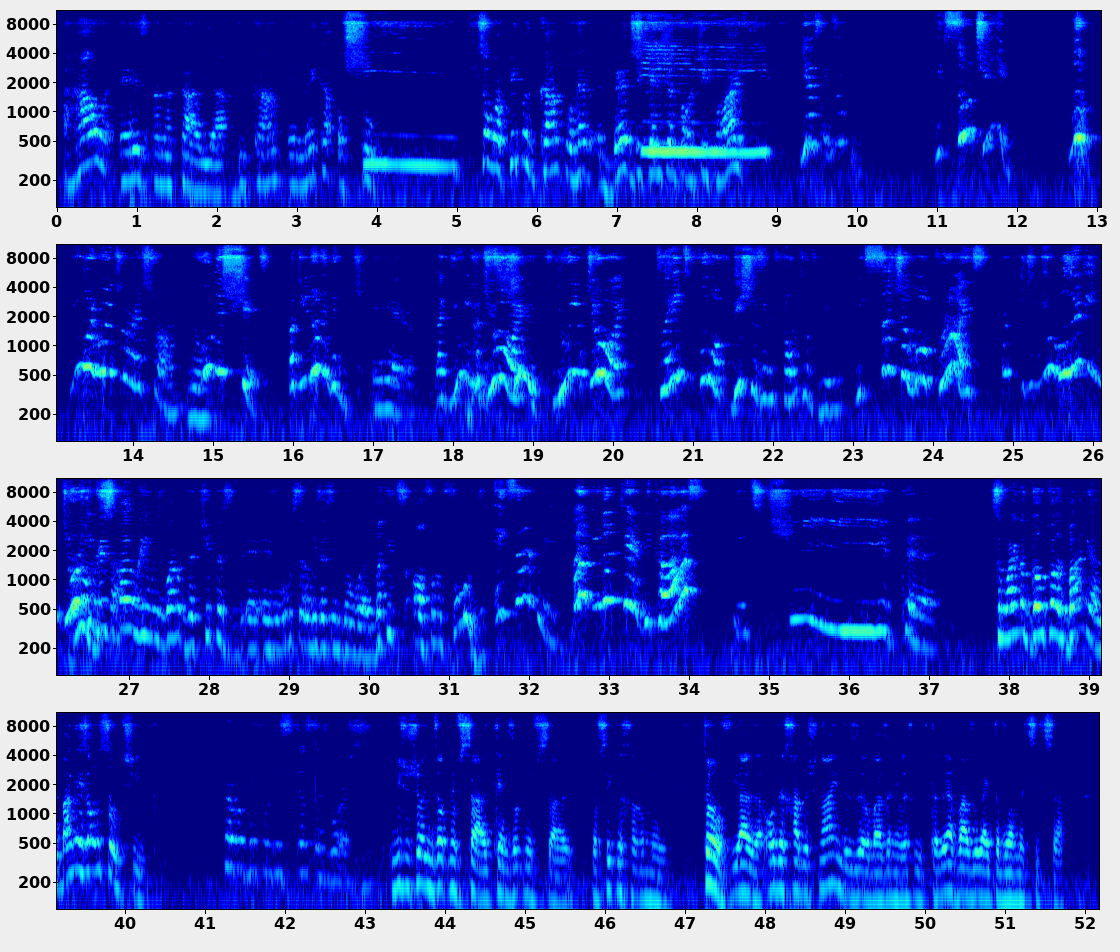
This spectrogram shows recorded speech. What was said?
How has Anatolia become a mecca of cheap, So what people come to have a bad vacation for a cheap life? Cheap. Yes, exactly. It's so cheap. Look, restaurant. No. Food is shit, but you don't even care. Like you enjoy, you enjoy plate full of dishes in front of you with such a low price that you already enjoyed Look, this yourself. Is one of the cheapest uh, room services in the world, but it's awful food. Exactly, but you don't care because it's cheap. So why not go to Albania? Albania is also cheap. מישהו שואל אם זאת נפסל, כן, זאת נפסל. תפסיק לחרמן. טוב, יאללה, עוד אחד או שניים וזהו, ואז אני הולך להתקלח, ואז אולי תבוא המציצה.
